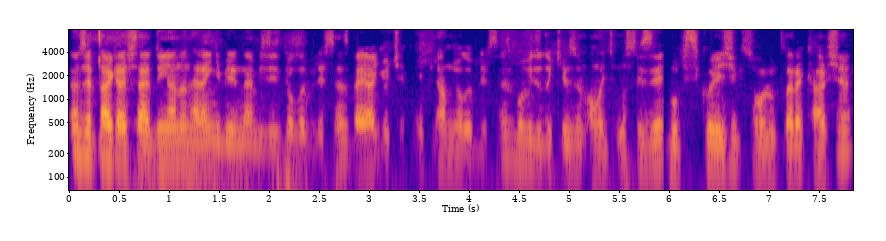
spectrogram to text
Özetle arkadaşlar dünyanın herhangi bir yerinden bizi izliyor olabilirsiniz veya göç etmeyi planlıyor olabilirsiniz. Bu videodaki bizim amacımız sizi bu psikolojik zorluklara karşı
